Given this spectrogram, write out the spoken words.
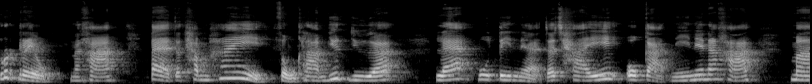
รวดเร็วนะคะ แต่จะทำให้สงครามยืดเยื้อ และปูตินเนี่ยจะใช้โอกาสนี้เนี่ยนะคะ มา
